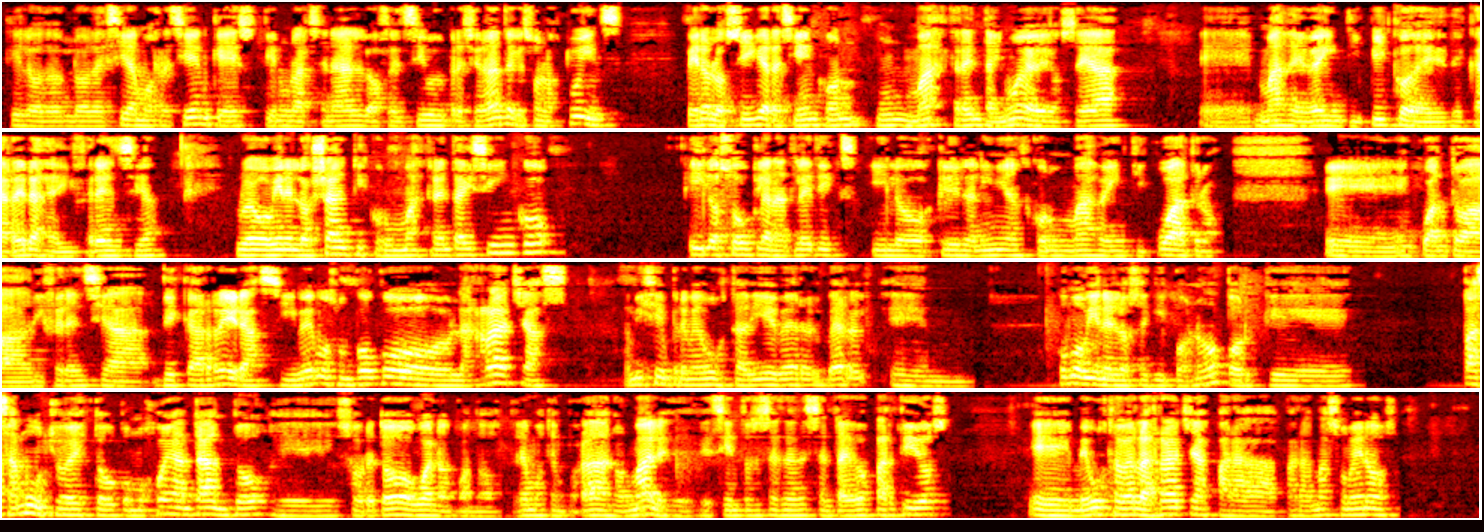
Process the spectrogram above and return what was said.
lo, lo, decíamos recién, que es, tiene un arsenal ofensivo impresionante, que son los Twins, pero lo sigue recién con un más 39, o sea, eh, más de 20 y pico de, carreras de diferencia. Luego vienen los Yankees con un más 35 y los Oakland Athletics y los Cleveland Indians con un más 24 eh, en cuanto a diferencia de carreras. Si vemos un poco las rachas, a mí siempre me gusta ver, eh, cómo vienen los equipos, ¿no? Porque pasa mucho esto, como juegan tanto, eh, sobre todo, bueno, cuando tenemos temporadas normales de, 162 partidos, eh, me gusta ver las rachas para, para más o menos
